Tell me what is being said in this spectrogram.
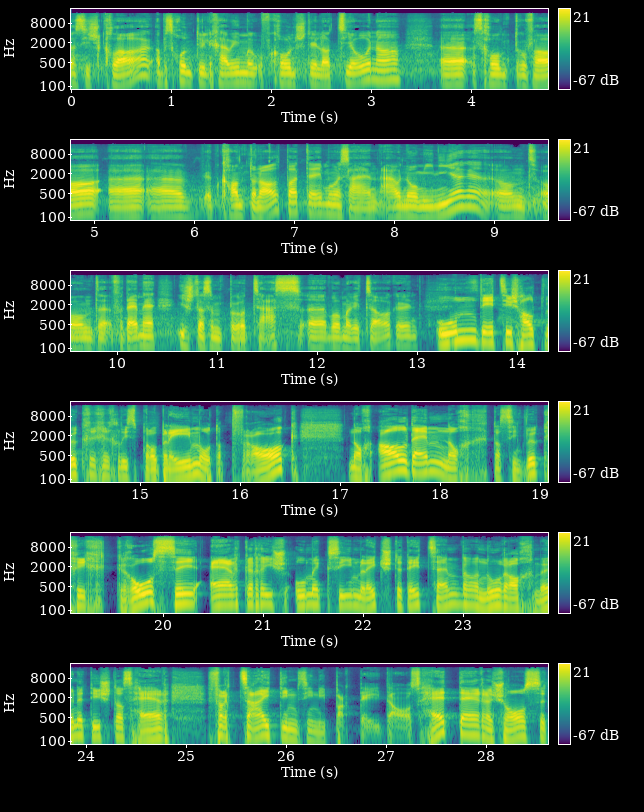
das ist klar. Aber es kommt natürlich auch immer auf Konstellation an. Äh, es kommt darauf an, äh, äh, die Kantonalpartei muss einen auch nominieren. Und, und äh, von dem her ist das ein Prozess, äh, wo wir jetzt angehen. Und jetzt ist halt wirklich ein das Problem oder die Frage, nach all dem, nach, das sind wirklich grosse Ärger um im letzten Dezember, nur acht Monate ist das her, verzeiht ihm seine Partei das hat er eine Chance,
